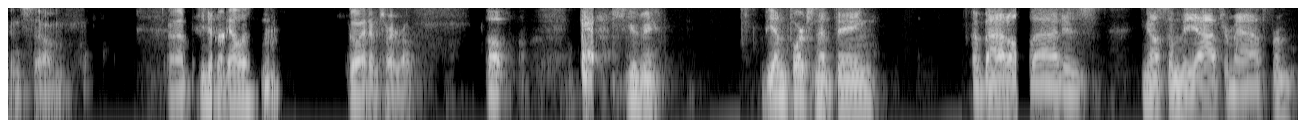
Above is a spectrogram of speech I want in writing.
And so, um, you know, now go ahead. I'm sorry, Rob. Oh, excuse me, the unfortunate thing about all that is, you know, some of the aftermath from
